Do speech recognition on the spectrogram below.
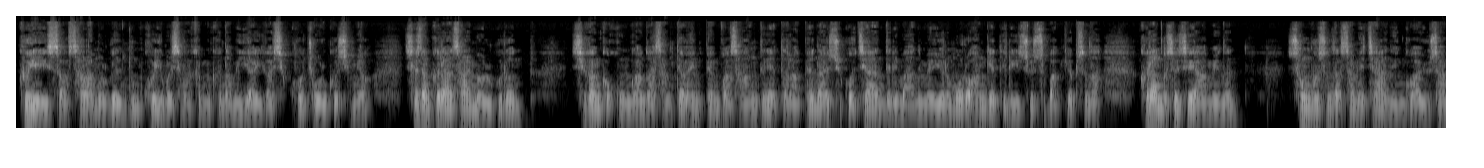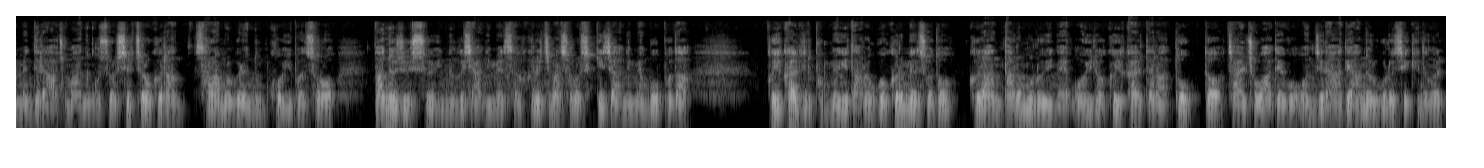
그에 있어 사람 얼굴 눈, 코, 입을 생각하면 그나마 이해하기가 쉽고 좋을 것이며 세상 그러한 사람의 얼굴은 시간과 공간과 상태와 행편과 상황 등에 따라 변할 수 있고 제한들이 많으며 여러모로 한계들이 있을 수밖에 없으나 그러한 것을 제외하면은 성부성자 삼위체 하나님과 유사한 면들이 아주 많은 것으로 실제로 그러한 사람 얼굴에 눈, 코, 입은 서로 나눠줄 수 있는 것이 아니면서 그렇지만 서로 섞이지 않으면 무엇보다 그 역할들이 분명히 다르고 그러면서도 그러한 다름으로 인해 오히려 그 역할 따라 더욱더 잘 조화되고 온전히 하대한 얼굴로서의 기능을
